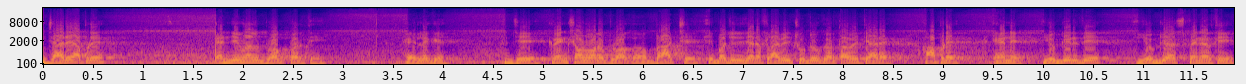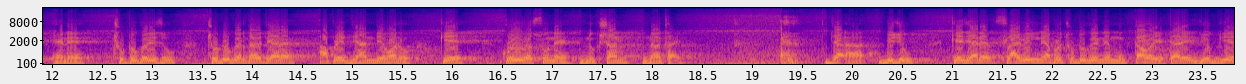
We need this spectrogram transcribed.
જ્યારે આપણે એન્જિનવાલ બ્લોક પરથી, એટલે કે જે ક્રેન્કશાઉન્ડવાળો બ્લોક ભાગ છે, એ બાજુથી જ્યારે ફ્લાયવ્હીલ છૂટું કરતા હોય ત્યારે આપણે એને યોગ્ય રીતે, યોગ્ય સ્પેનરથી એને છૂટું કરીશું. છૂટું કરતા હોય ત્યારે આપણે ધ્યાન દેવાનું કે કોઈ વસ્તુને નુકસાન ન થાય. બીજું કે જ્યારે ફ્લાયવીલને આપણે છૂટું કરીને મૂકતા હોઈએ, ત્યારે યોગ્ય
